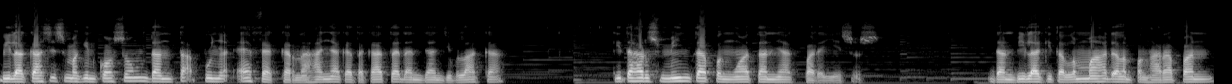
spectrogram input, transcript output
Bila kasih semakin kosong dan tak punya efek karena hanya kata-kata dan janji belaka, kita harus minta penguatannya kepada Yesus. Dan bila kita lemah dalam pengharapan,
